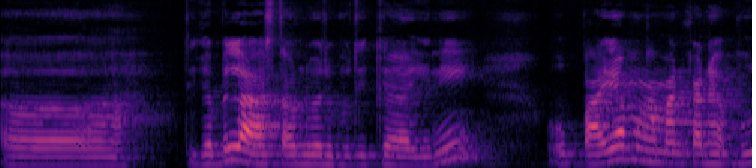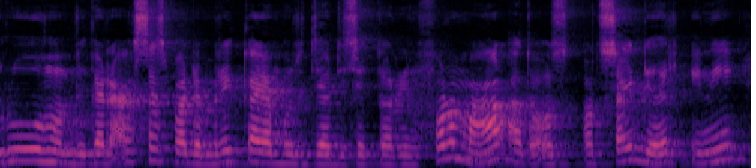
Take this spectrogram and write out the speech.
eh, 13 tahun 2003 ini upaya mengamankan hak buruh, memberikan akses pada mereka yang bekerja di sektor informal atau outsider ini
